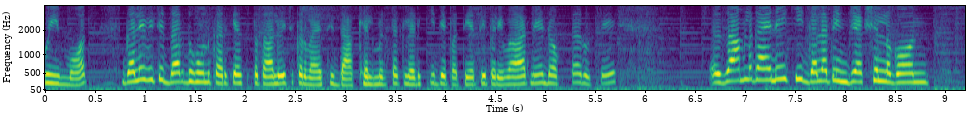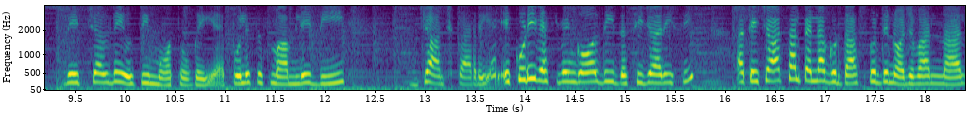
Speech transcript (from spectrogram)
ਹੋਈ ਮੌਤ। ਗਲੇ ਵਿੱਚ ਦਰਦ ਹੋਣ ਕਰਕੇ ਹਸਪਤਾਲ ਵਿੱਚ ਕਰਵਾਇਆ ਸੀ ਦਾਖਲ। ਮ੍ਰਿਤਕ ਲੜਕੀ ਦੇ ਪਤੀ ਅਤੇ ਪਰਿਵਾਰ ਨੇ ਡਾਕਟਰ ਉੱਤੇ ਇਲਜ਼ਾਮ ਲਗਾਏ ਨੇ ਕਿ ਗਲਤ ਇੰਜੈਕਸ਼ਨ ਲਗਾਉਣ ਦੇ ਚਲਦੇ ਉਸ ਦੀ ਮੌਤ ਹੋ ਗਈ ਹੈ। ਪੁਲਿਸ ਇਸ ਮਾਮਲੇ ਦੀ ਜਾਂਚ ਕਰ ਰਹੀ ਹੈ। ਇਹ ਕੁੜੀ ਵੈਸਟ ਬੰਗਾਲ ਦੀ ਦੱਸੀ ਜਾ ਰਹੀ ਸੀ। ਅਤੇ 4 ਸਾਲ ਪਹਿਲਾਂ ਗੁਰਦਾਸਪੁਰ ਦੇ ਨੌਜਵਾਨ ਨਾਲ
